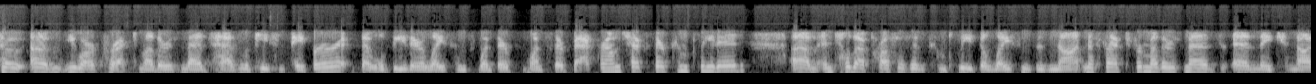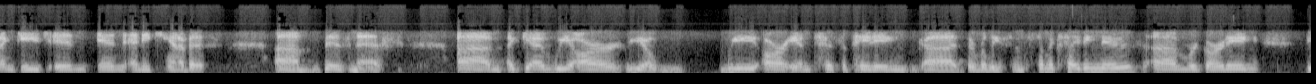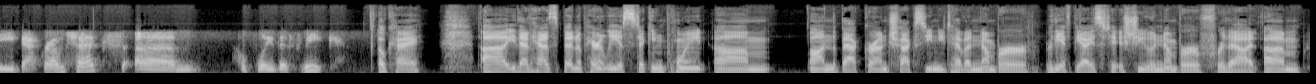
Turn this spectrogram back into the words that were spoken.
So um, you are correct. Mother's Meds has a piece of paper that will be their license once their once their background checks are completed. Um, until that process is complete, the license is not in effect for Mother's Meds, and they cannot engage in in any cannabis um, business. Um, again, we are you know we are anticipating uh, the release of some exciting news um, regarding the background checks. Um, hopefully this week. Okay. Uh, that has been apparently a sticking point um, on the background checks. You need to have a number, or the FBI is to issue a number for that. Um,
